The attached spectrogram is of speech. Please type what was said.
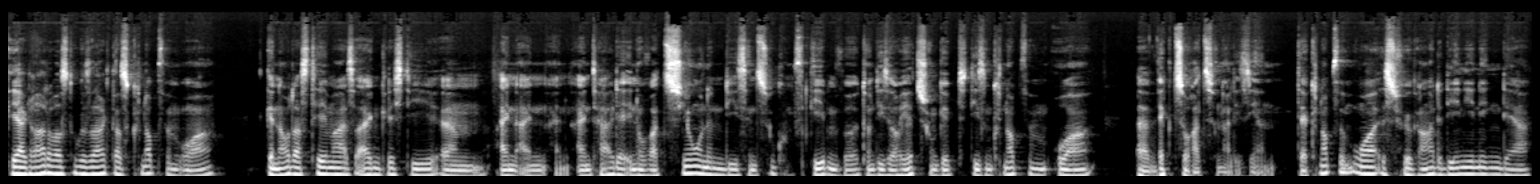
Ja, gerade was du gesagt hast, Knopf im Ohr. Genau das Thema ist eigentlich die, ähm, ein, ein, ein, ein Teil der Innovationen, die es in Zukunft geben wird und die es auch jetzt schon gibt, diesen Knopf im Ohr äh, wegzurationalisieren. Der Knopf im Ohr ist für gerade denjenigen, der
